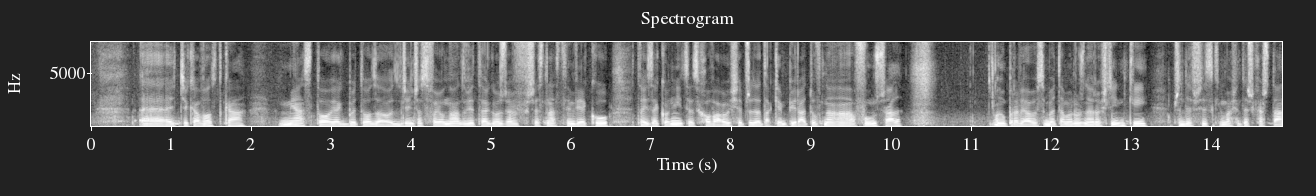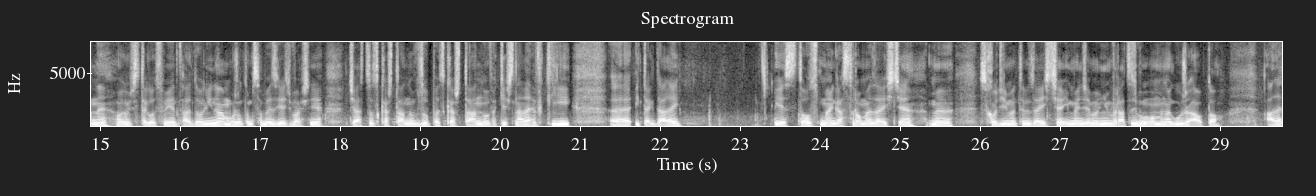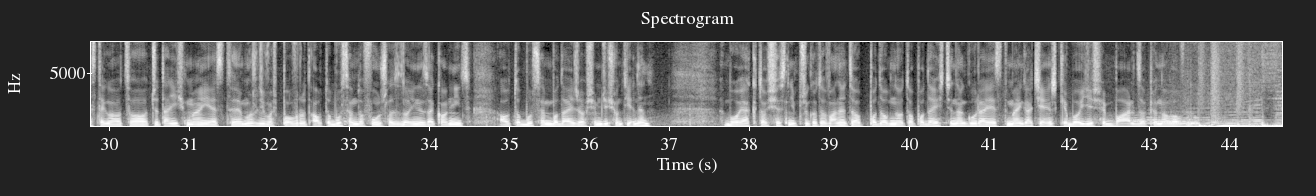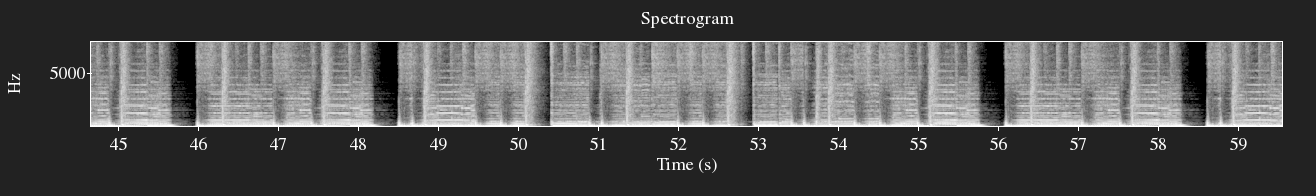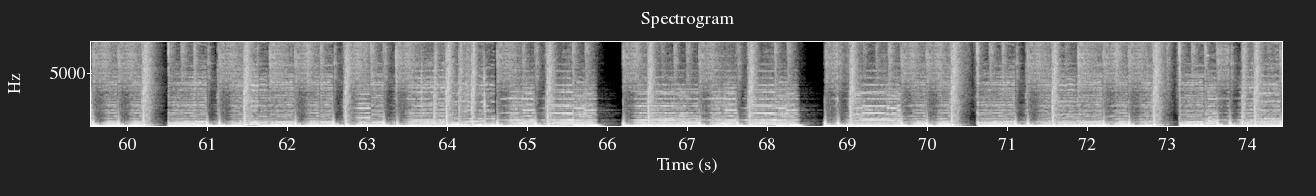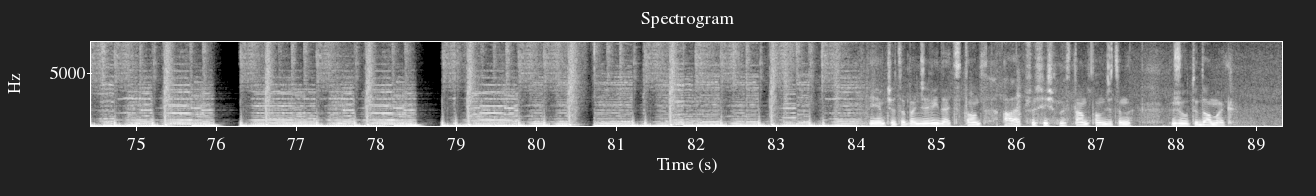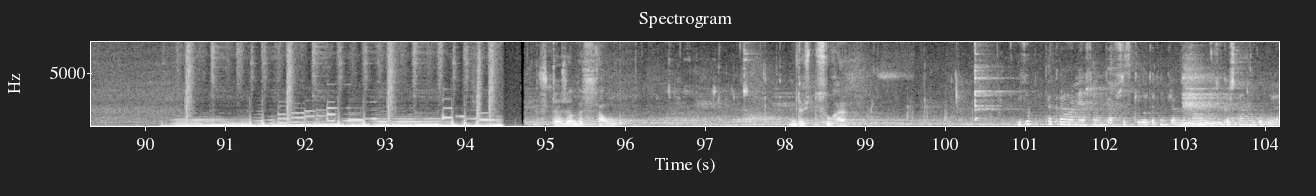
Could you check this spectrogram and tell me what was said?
E, ciekawostka, miasto jakby to zawdzięcza swoją nazwie tego, że w XVI wieku tutaj zakonnice schowały się przed atakiem piratów na Funchal. Uprawiały sobie tam różne roślinki, przede wszystkim właśnie też kasztany, z tego słynie ta dolina, można tam sobie zjeść właśnie ciasto z kasztanów, zupę z kasztanów, jakieś nalewki e, i tak. Jest to mega strome zejście. My schodzimy tym zejściem i będziemy nim wracać, bo mamy na górze auto. Ale z tego co czytaliśmy, jest y, możliwość powrót autobusem do Funchal z Doliny Zakonnic. Autobusem bodajże 81. Bo jak ktoś jest nieprzygotowany, to podobno to podejście na górę jest mega ciężkie, bo idzie się bardzo pionowo w dół. Wiem, czy to będzie widać stąd, ale przyszliśmy stamtąd, gdzie ten żółty domek. Szczerze, bez szału. Dość suche. Zupa taka mieszanka wszystkiego, tak naprawdę mało czuć kasztana w ogóle.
